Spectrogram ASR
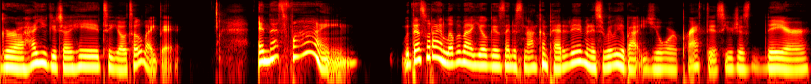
girl, how you get your head to your toe like that? And that's fine. But that's what I love about yoga is that it's not competitive and it's really about your practice. You're just there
